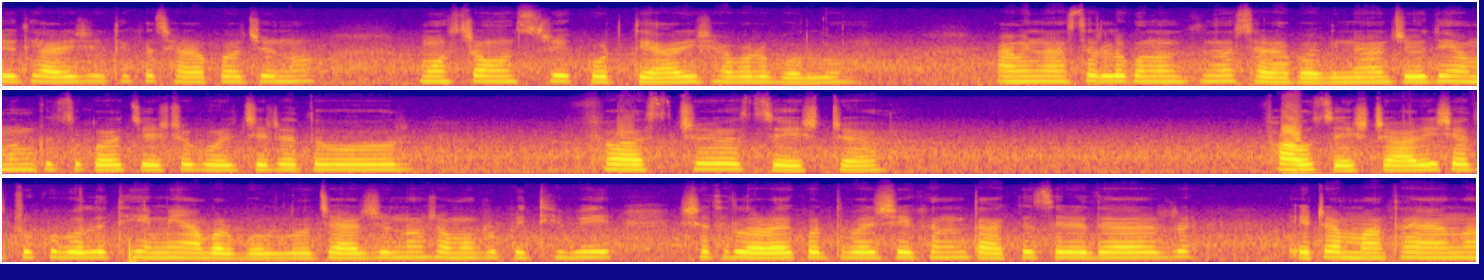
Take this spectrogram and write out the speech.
যদি আরিসের থেকে ছাড়া পাওয়ার জন্য মশরি করতে আরিস আবারও বলল, আমি না ছাড়লে কোনো দিনও ছাড়া পাবি না। আর যদি এমন কিছু করার চেষ্টা করি, যেটা তোর ফার্স্ট চেষ্টা ফাউ চেষ্টা আরিস এতটুকু বলে থেমে আবার বলল, যার জন্য সমগ্র পৃথিবীর সাথে লড়াই করতে পারে, সেখানে তাকে ছেড়ে দেওয়ার এটা মাথায় আনা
